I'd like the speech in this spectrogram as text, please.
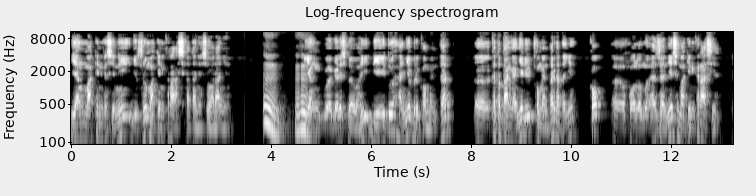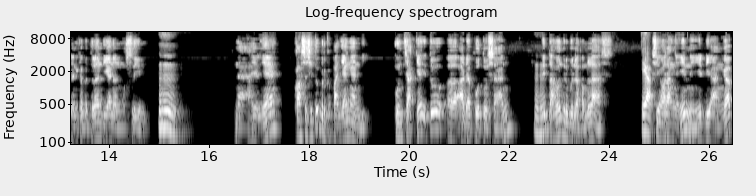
yang makin ke sini justru makin keras katanya suaranya. Hmm. Mhm. Yang gua garis bawahi dia itu hanya berkomentar eh, ke tetangganya di komentar katanya kok eh, volume azannya semakin keras ya dan kebetulan dia non muslim. Mhm. Nah akhirnya kasus itu berkepanjangan di puncaknya itu eh, ada putusan Mhm. di tahun 2018 Ya. si orangnya ini dianggap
